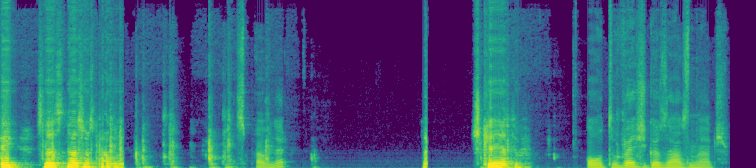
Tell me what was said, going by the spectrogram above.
Ej, zna- znalazłem spawn Spawner? szkieletów. O, to weź go zaznacz.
